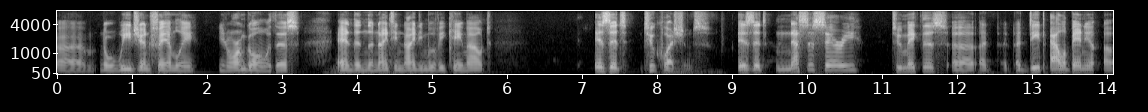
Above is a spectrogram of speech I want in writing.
um, Norwegian family. You know where I'm going with this, and then the 1990 movie came out. Is it two questions? Is it necessary to make this uh, a, a, deep Alabama uh,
